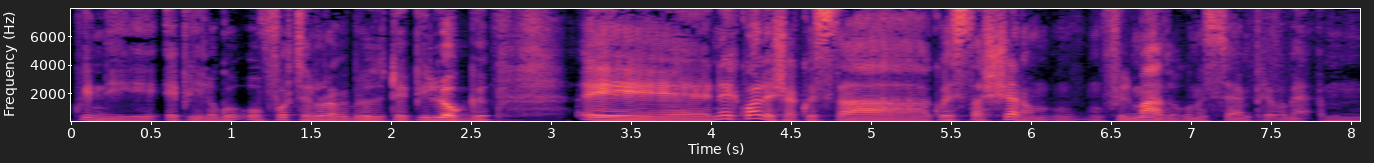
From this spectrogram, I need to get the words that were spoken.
quindi epilogo, o forse loro avrebbero detto epilogue, nel quale c'è questa, questa scena, un, un, filmato come sempre, vabbè, mh, mm,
